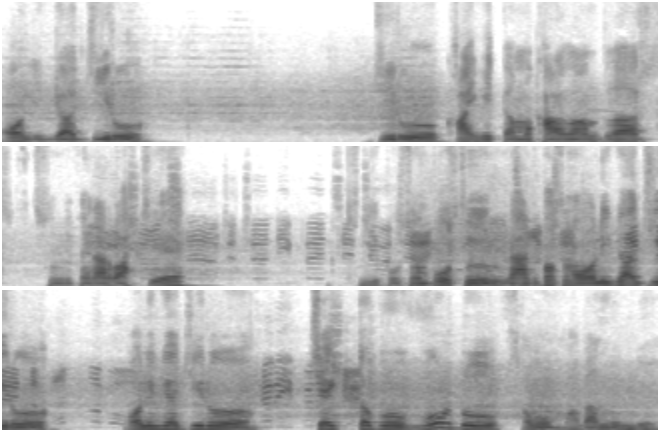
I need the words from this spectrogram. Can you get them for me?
Olivia Giroud. Giroud kaybetti ama kazandılar. Şimdi Fenerbahçe. İkinci pozisyon Bosin. Verdi pasını Olivia Giroud. Olivia Giroud. Çek topu vurdu. Savunmadan döndü.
